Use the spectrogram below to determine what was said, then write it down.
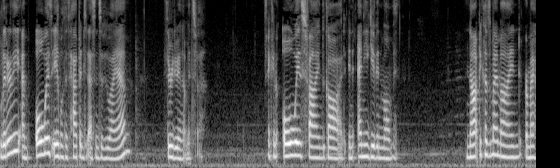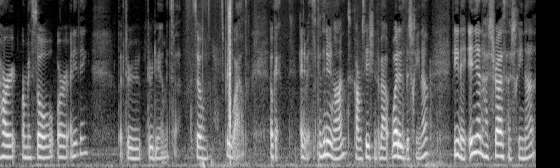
Literally, I'm always able to tap into the essence of who I am through doing a mitzvah. I can always find God in any given moment. Not because of my mind or my heart or my soul or anything, but through through doing a mitzvah. So it's pretty wild. Okay. Anyways, continuing on to conversation about what is the Shechina. Vine inyan hashras hashchina.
